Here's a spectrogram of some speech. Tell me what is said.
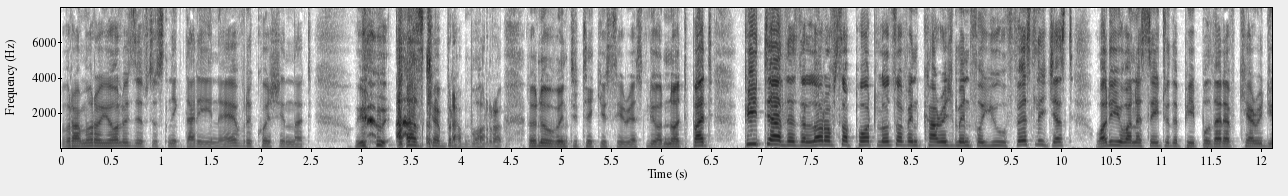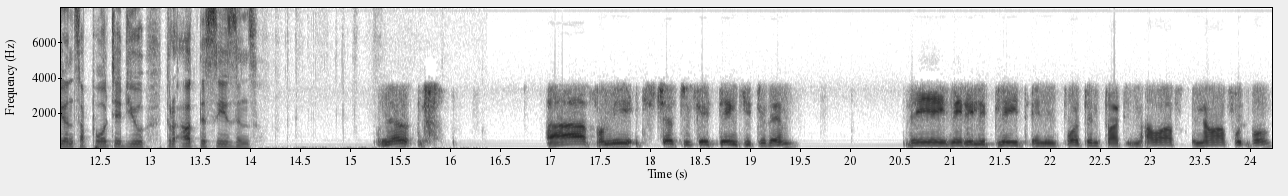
Bramoro, you always have to sneak that in every question that we ask Bramoro. Don't know when to take you seriously or not. But Peter, there's a lot of support, lots of encouragement for you. Firstly, just what do you want to say to the people that have carried you and supported you throughout the seasons? Well, uh, for me, it's just to say thank you to them. They they really played an important part in our in our football.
